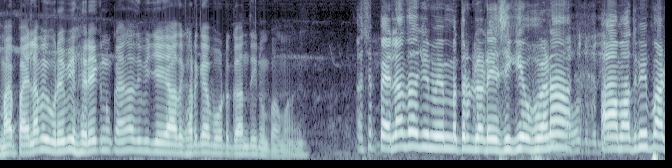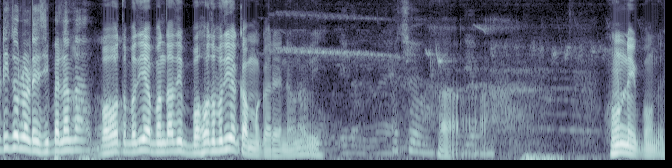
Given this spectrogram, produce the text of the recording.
ਮੈਂ ਪਹਿਲਾਂ ਵੀ ਉਰੇ ਵੀ ਹਰੇਕ ਨੂੰ ਕਹਿੰਦਾ ਸੀ ਵੀ ਜੇ ਯਾਦ ਖੜ ਗਿਆ ਵੋਟ ਗਾਂਧੀ ਨੂੰ ਪਾਵਾਂਗੇ। ਅੱਛਾ ਪਹਿਲਾਂ ਤਾਂ ਜਿਵੇਂ ਮਤਲਬ ਲੜੇ ਸੀਗੇ ਉਹ ਹੈ ਨਾ ਆਮ ਆਦਮੀ ਪਾਰਟੀ ਤੋਂ ਲੜੇ ਸੀ ਪਹਿਲਾਂ ਤਾਂ। ਬਹੁਤ ਵਧੀਆ ਬੰਦਾ ਦੀ ਬਹੁਤ ਵਧੀਆ ਕੰਮ ਕਰੇ ਨੇ ਉਹਨੇ ਵੀ। ਅੱਛਾ। ਹਾਂ। ਹੁਣ ਨਹੀਂ ਪਾਉਂਦੇ।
